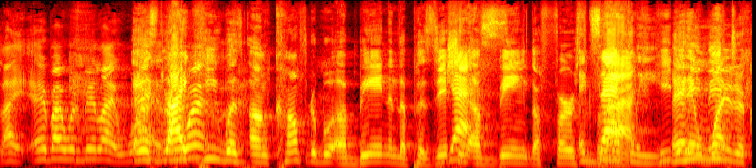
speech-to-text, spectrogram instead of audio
Like everybody would have been like, what? it's like what? he was uncomfortable of being in the position Yes. of being the first Exactly. black. He And he didn't want. needed a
